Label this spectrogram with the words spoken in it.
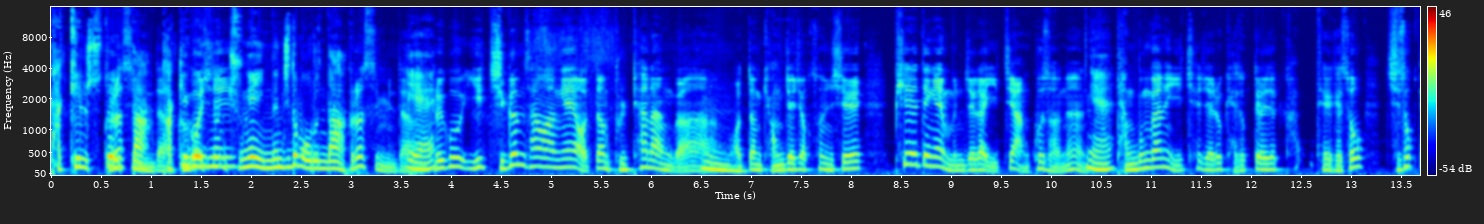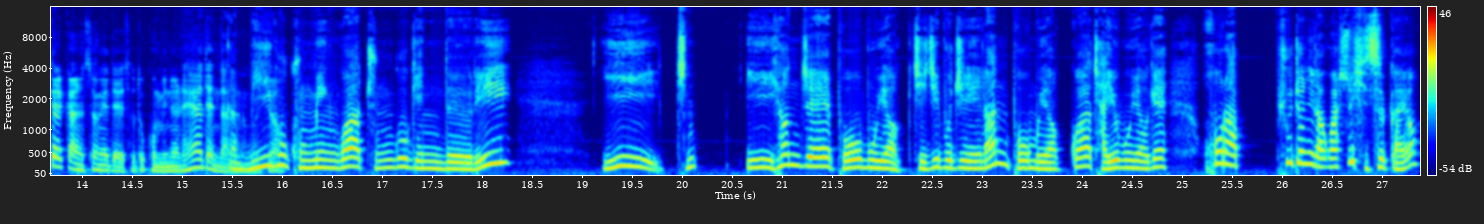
바뀔 수도 그렇습니다. 있다. 바뀌고 있는 중에 있는지도 모른다. 그렇습니다. 예. 그리고 이 지금 상황에 어떤 불편함과 음. 어떤 경제적 손실, 피해 등의 문제가 있지 않고서는 예. 당분간은 이 체제로 계속될 계속 지속될 가능성에 대해서도 고민을 해야 된다는 그러니까 거죠. 미국 국민과 중국인들이 이, 진, 이 현재 보호무역, 지지부진한 보호무역과 자유무역의 혼합 퓨전이라고 할 수 있을까요?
